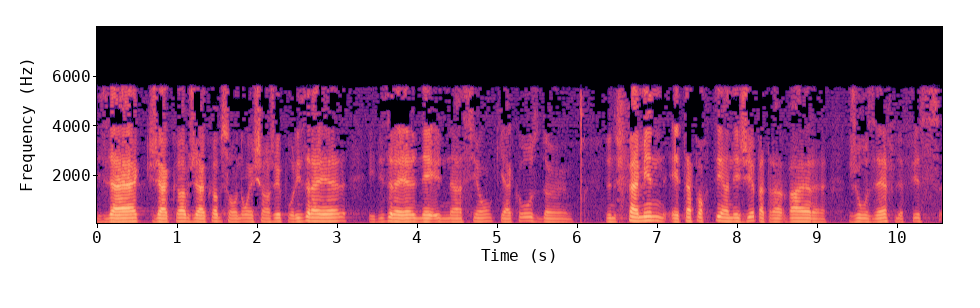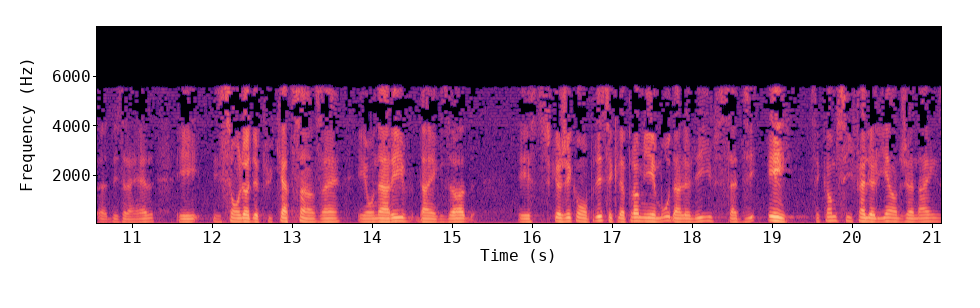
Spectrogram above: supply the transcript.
Isaac, Jacob, Jacob, son nom est changé pour Israël, et d'Israël naît une nation qui, à cause d'une famine, est apportée en Égypte à travers euh, Joseph, le fils euh, d'Israël, et ils sont là depuis 400 ans, et on arrive dans Exode. Et ce que j'ai compris, c'est que le premier mot dans le livre, ça dit et. C'est comme s'il fait le lien entre Genèse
